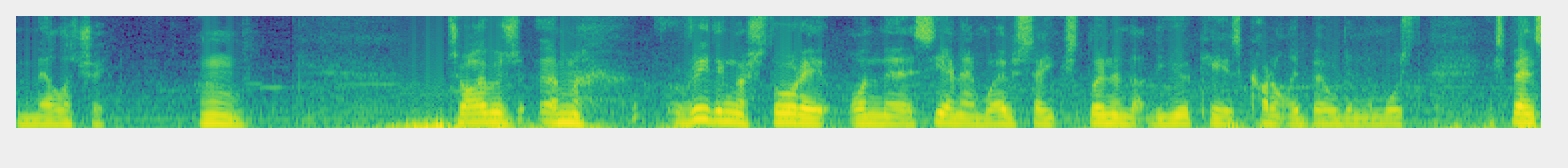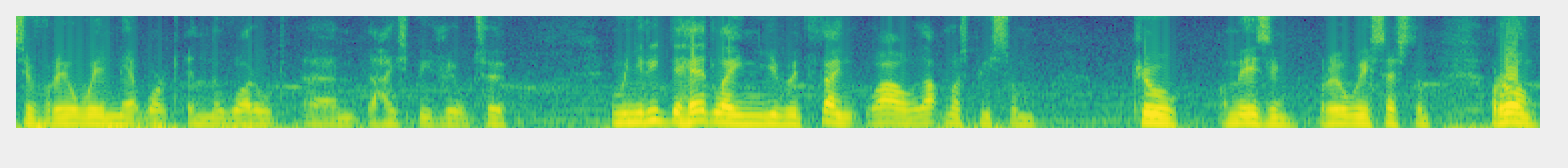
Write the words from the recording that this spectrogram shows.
military. Mm. So I was um, reading a story on the CNN website explaining that the UK is currently building the most expensive railway network in the world, um, the High Speed Rail 2. And when you read the headline, you would think, wow, that must be some cool, amazing railway system. Wrong.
